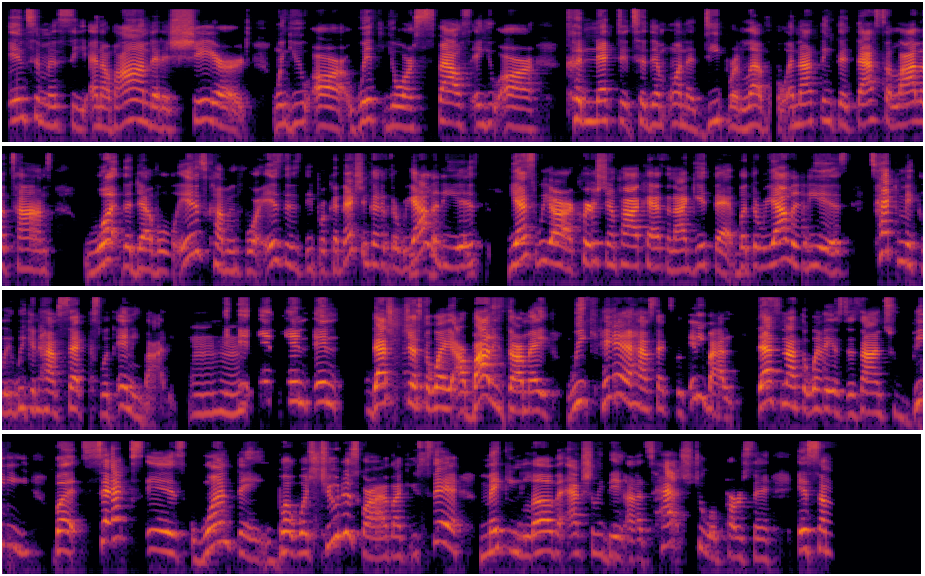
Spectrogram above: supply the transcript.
intimacy and a bond that is shared when you are with your spouse and you are connected to them on a deeper level. And I think that that's a lot of times what the devil is coming for is this deeper connection because the reality is yes we are a christian podcast and i get that but the reality is technically we can have sex with anybody mm-hmm. in, in, in, that's just the way our bodies are made. We can have sex with anybody. That's not the way it's designed to be. But sex is one thing. But what you describe, like you said, making love and actually being attached to a person is something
